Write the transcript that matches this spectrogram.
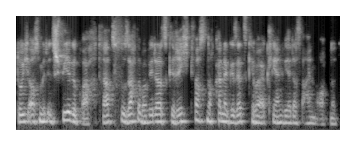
durchaus mit ins Spiel gebracht. Dazu sagt aber weder das Gericht was, noch kann der Gesetzgeber erklären, wie er das einordnet.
